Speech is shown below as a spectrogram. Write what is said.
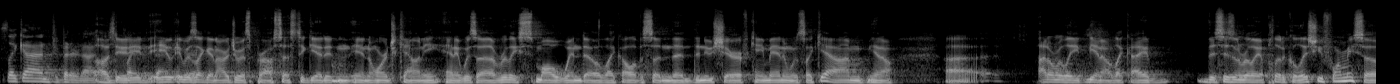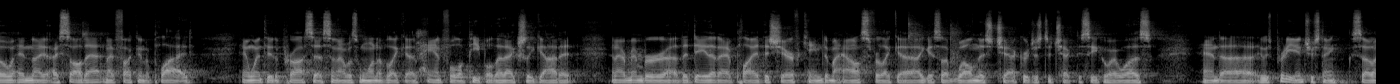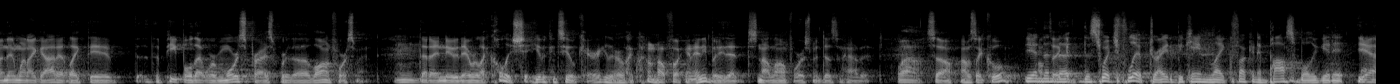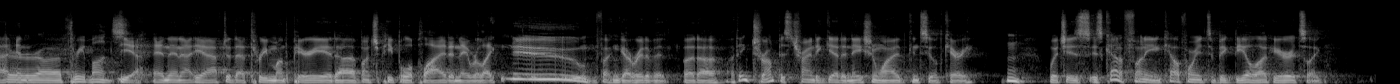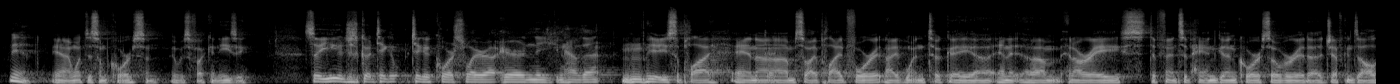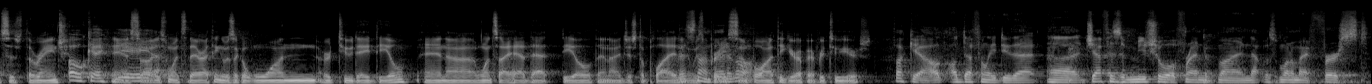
it's like ah, you better not. Oh, dude, it, it, it was like an arduous process to get it in, in Orange County, and it was a really small window. Like all of a sudden, the, the new sheriff came in and was like, "Yeah, I'm, you know, uh, I don't really, you know, like I, this isn't really a political issue for me. So, and I, I saw that and I fucking applied and went through the process. And I was one of like a handful of people that actually got it. And I remember uh, the day that I applied, the sheriff came to my house for like a, I guess a wellness check or just to check to see who I was. And uh, it was pretty interesting. So, and then when I got it, like the the people that were more surprised were the law enforcement that I knew. They were like, "Holy shit, you have a concealed carry!" They're like, "I don't know, fucking anybody that's not law enforcement doesn't have it." Wow. So I was like, "Cool." Yeah, and I'll then take the, it. the switch flipped, right? It became like fucking impossible to get it Yeah, after uh, three months. Yeah, and then uh, yeah, after that three month period, uh, a bunch of people applied, and they were like, "No," fucking got rid of it. But uh, I think Trump is trying to get a nationwide concealed carry, which is is kind of funny. In California, it's a big deal. Out here, it's like, Yeah. yeah, I went to some course and it was fucking easy. So you just go take a, take a course while you're out here, and then you can have that. Mhm. Yeah, you supply, and um, so I applied for it. I went and took a uh, N- um, NRA defensive handgun course over at uh, Jeff Gonzalez's The Range. Oh, okay. Yeah, Yeah, so yeah, I yeah. just went to there. I think it was like a one or two day deal, and uh, once I had that deal, then I just applied. That's and it was not pretty bad at all. simple. And I think you're up every two years. Fuck yeah, I'll, I'll definitely do that. Uh, Jeff is a mutual friend of mine. That was one of my first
